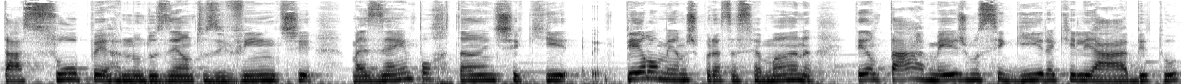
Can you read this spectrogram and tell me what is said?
tá super no 220, mas é importante que pelo menos por essa semana tentar mesmo seguir aquele hábito,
